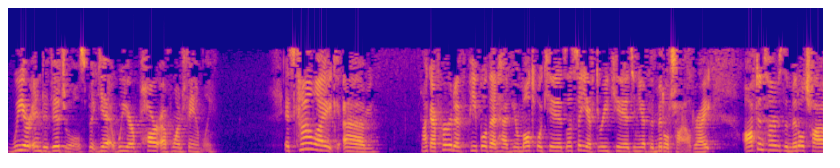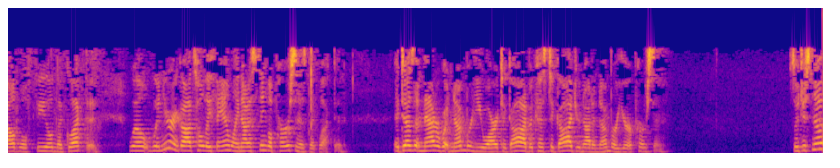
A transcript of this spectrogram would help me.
we are individuals, but yet we are part of one family. It's kind of like, um, like I've heard of people that have you know multiple kids. Let's say you have three kids and you have the middle child, right? Oftentimes the middle child will feel neglected. Well, when you're in God's holy family, not a single person is neglected. It doesn't matter what number you are to God because to God you're not a number, you're a person. So just know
